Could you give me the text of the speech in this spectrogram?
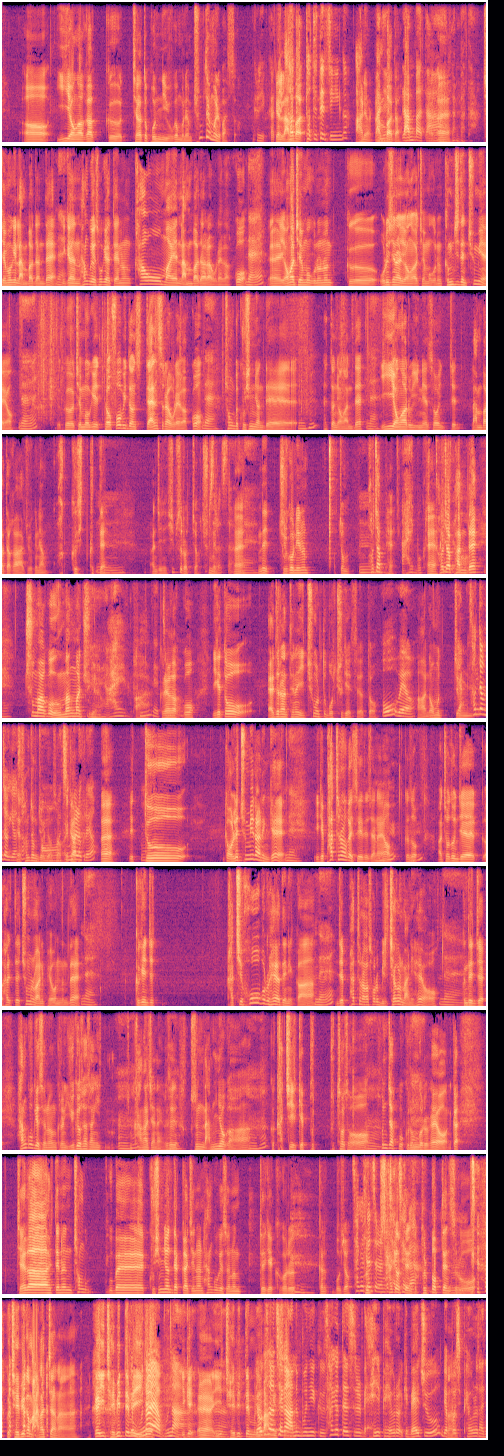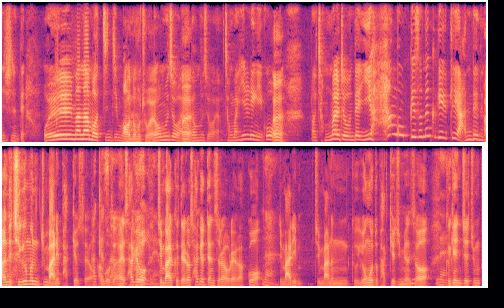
어, 이 영화가 그 제가 또 본 이유가 뭐냐면 춤 때문에 봤어. 그러니까 그 람바- 더, Dirty Dancing인가? 아니요? 람바다. 람바다. 네. 람바다. 제목이 람바다인데, 네. 그러니까 한국에 소개할 때는 카오마의 람바다라고 그래갖고, 네. 에, 영화 제목으로는 그 오리지널 영화 제목으로는 금지된 춤이에요. 네. 그 제목이 The Forbidden Dance라고 그래갖고, 네. 1990년대 음흠. 했던 영화인데, 네. 이 영화로 인해서 이제 람바다가 아주 그냥 확 그 그때 음, 완전히 휩쓸었죠 춤을. 휩쓸었어요. 예. 네. 근데 줄거리는 좀 음. 허접해. 아이 뭐 예, 그렇지. 허접한데 뭐. 네. 춤하고 음악만 죽여요. 네. 아이 아. 그래갖고 이게 또 애들한테는 이 춤을 또 못 추게 했어요. 또. 오 왜요? 아 너무 좀 야, 선정적이어서. 예, 선정적이어서. 어, 정말로 그래요? 예. 이두 그러니까 원래 춤이라는 게 네. 이게 파트너가 있어야 되잖아요. 음, 그래서 아 저도 이제 할 때 춤을 많이 배웠는데 네. 그게 이제 같이 호흡을 해야 되니까 네. 이제 파트너가 서로 밀착을 많이 해요. 네. 근데 이제 한국에서는 그런 유교 사상이 음. 좀 강하잖아요. 그래서 무슨 남녀가 음흠. 그 같이 이렇게 붙, 붙어서 음. 손잡고 그런 네. 거를 해요. 그러니까 제가 할 때는 1990년대까지는 한국에서는 되게 그거를 그러니까 뭐죠? 음. 사교 불- 댄스라는 것 사교 자체가. 음. 댄스, 불법 댄스로 그 제비가 많았잖아. 그러니까 이 제비 그 때문에 이게 문화야 문화. 이게 예, 이 음. 제비 때문에 여기서 망했어요. 제가 아는 분이 그 사교 댄스를 매일 배우러 이렇게 매주 몇 네. 번씩 배우러 다니시는데 얼마나 멋진지 몰라요. 아, 너무 좋아요. 너무 좋아요. 네. 너무 좋아요. 정말 힐링이고 예. 어, 정말 좋은데 이 한국에서는 그게 이렇게 안 되는 아 근데. 지금은 좀 많이 바뀌었어요. 바뀌었어요? 한국에서 예, 사교 다행이네요. 지금 말 그대로 사교 댄스라고 그래 갖고 네. 지금 말이 지금 많은 그 용어도 바뀌어지면서 네. 그게 이제 좀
